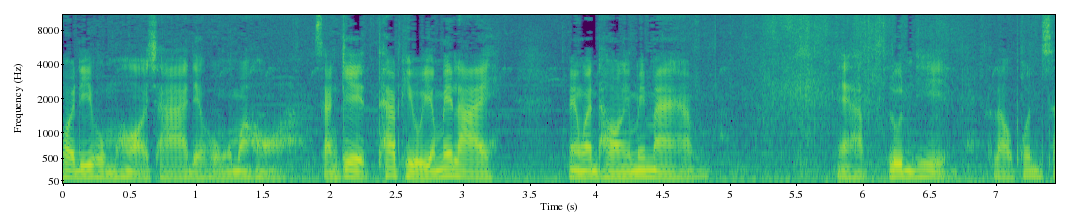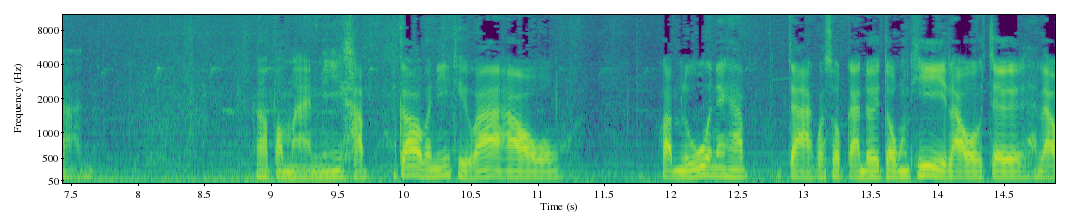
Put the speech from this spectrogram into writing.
พอดีผมห่อช้า เดี๋ยวผมก็มาห่อ สังเกตถ้าผิวยังไม่ลาย แมงวันทองยังไม่มาครับเนี่ยครับ รุ่นที่เราพ่นสาร ก็ประมาณนี้ครับ ก็วันนี้ถือว่าเอาความรู้นะครับ จากประสบการณ์โดยตรงที่เราเจอเรา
